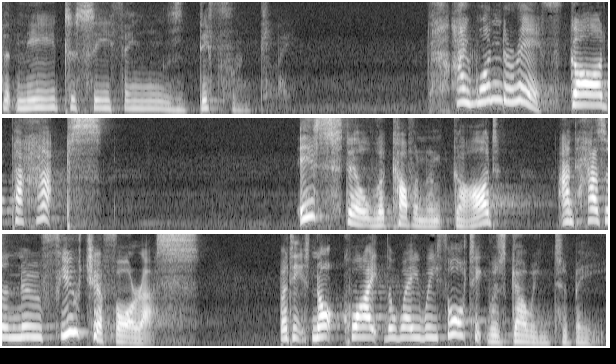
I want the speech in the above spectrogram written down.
that need to see things differently. I wonder if God perhaps is still the covenant God and has a new future for us, but it's not quite the way we thought it was going to be.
